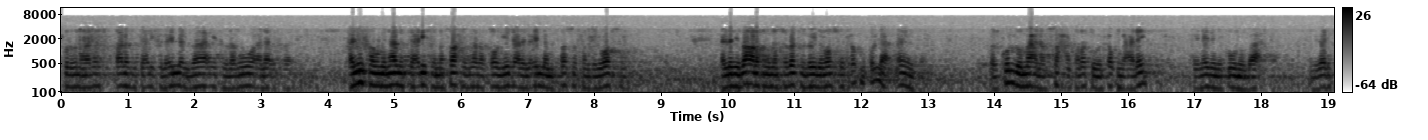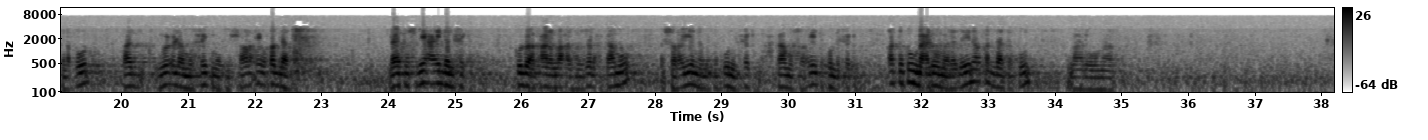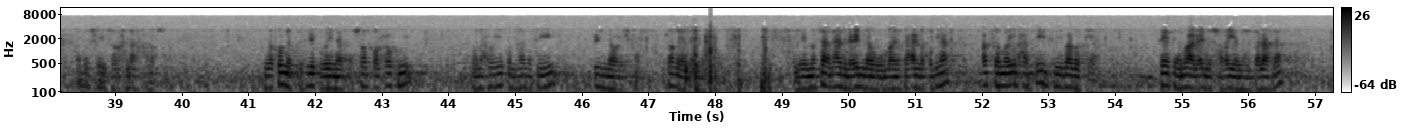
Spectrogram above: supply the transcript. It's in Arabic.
يقول هنا هذا؟ قال في تعريف العلة الباعث له على إثباته. هل يفهم من هذا التعريف أن صاحب هذا القول يجعل العلة متصفا بالوصف الذي ظهرت مناسبته بين الوصف والحكم. قل لا لا يلزم. بل كل معنى صح ترتب الحكم عليه حينئذ يكون باعثا. ولذلك نقول قد يعلم حكمة الشرع وقد لا. لا تشريع إلا الحكمة كل أفعال الله عز وجل أحكامه الشرعية إنما تكون الحكمة أحكامه الشرعية تكون الحكمة قد تكون معلومة لدينا وقد لا تكون معلومة. هذا شيء شرحناه خلاص. إذا قلنا التفريق بين شرط الحكم ونحوه قل هذا فيه فيه نوع إشكال. شرط العلم مسائل هذه العلة وما يتعلق بها أكثر ما يبحث فيه في باب القيام. سيأتي أنواع العلة الشرعية أنها ثلاثة؟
